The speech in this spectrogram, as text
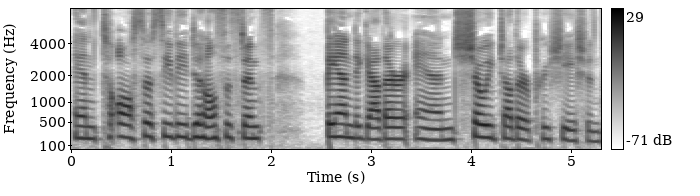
And to also see the dental assistants band together and show each other appreciation.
